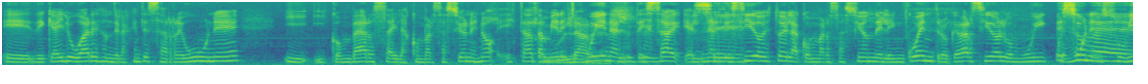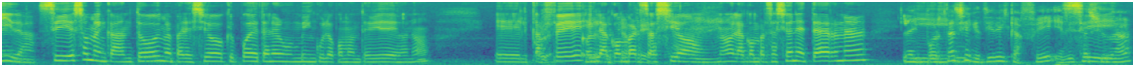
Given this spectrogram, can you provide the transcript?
eh, de que hay lugares donde la gente se reúne y, y conversa y las conversaciones, ¿no? Está Son también muy Sí. enaltecido esto de la conversación, del encuentro, que haber sido algo muy común en su vida. Sí, eso me encantó y me pareció que puede tener un vínculo con Montevideo, ¿no? El café con y la el café. conversación, ¿no? La conversación eterna. La y- importancia que tiene el café en esa Sí. ciudad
